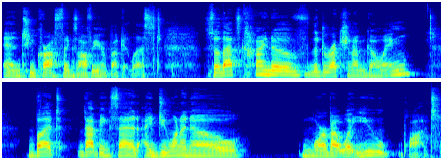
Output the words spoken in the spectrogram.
and to cross things off of your bucket list. So that's kind of the direction I'm going. But that being said, I do want to know more about what you want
